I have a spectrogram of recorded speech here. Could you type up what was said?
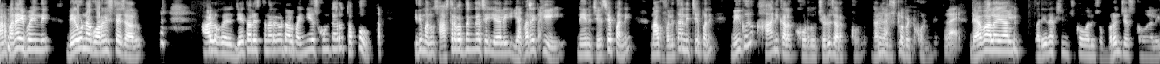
మన పని అయిపోయింది. దేవుడు నాకు వరం ఇస్తే చాలు. వాళ్ళు ఒక జీతాలు ఇస్తున్నారు కాబట్టి వాళ్ళు పని చేసుకుంటారు తప్పు. ఇది మనం శాస్త్రబద్ధంగా చెయ్యాలి ఎవరికి నేను చేసే పని నాకు ఫలితాన్ని ఇచ్చే పని మీకు హాని కలగకూడదు చెడు జరగకూడదు దాన్ని. దృష్టిలో పెట్టుకోండి. దేవాలయాల్ని పరిరక్షించుకోవాలి శుభ్రం చేసుకోవాలి.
